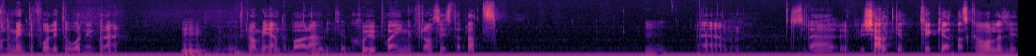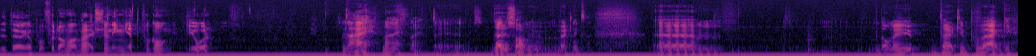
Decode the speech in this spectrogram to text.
om de inte får lite ordning på det här. Mm. För de är ändå bara sju poäng från sista plats. Mm. Um, så där, Schalke tycker jag att man ska hålla ett litet öga på för de har verkligen inget på gång i år. Nej, nej, nej. Det, där sa de ju verkligen inte. Um, de är ju verkligen på väg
